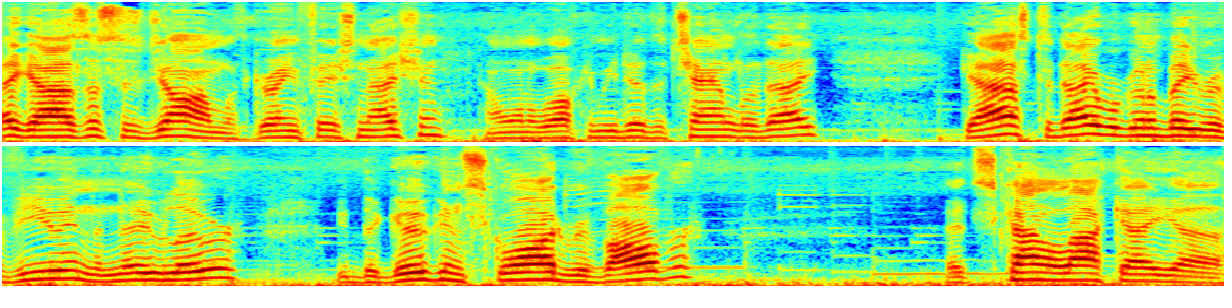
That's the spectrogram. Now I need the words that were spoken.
Hey guys, this is John with Greenfish Nation. I want to welcome you to the channel today. Guys, today we're going to be reviewing the new lure, the Googan Squad Revolver. It's kind of like a, uh,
